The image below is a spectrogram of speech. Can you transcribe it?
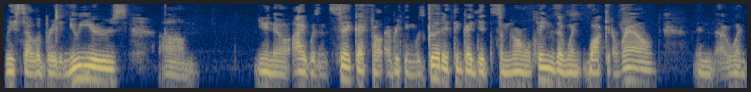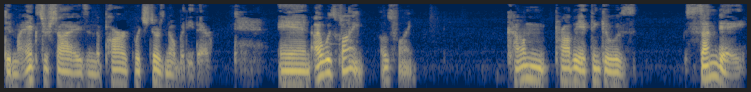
We celebrated New Year's. Um, you know, I wasn't sick. I felt everything was good. I think I did some normal things. I went walking around and I went did my exercise in the park, which there's nobody there. And I was fine. I was fine. Come probably, I think it was Sunday,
